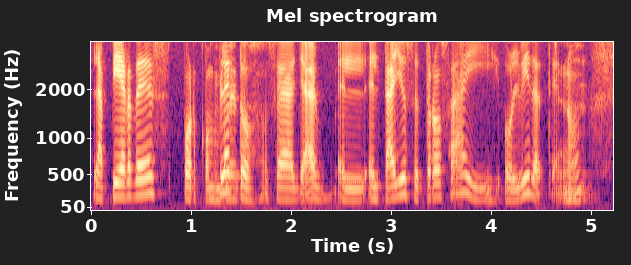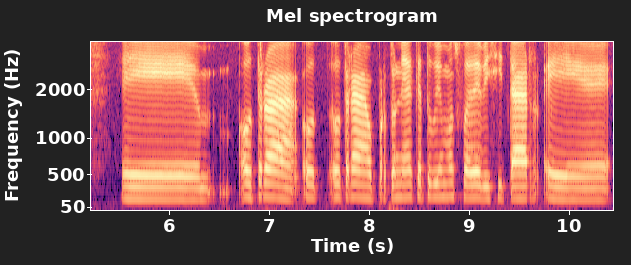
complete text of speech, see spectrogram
la pierdes por completo. O sea, ya el, el, tallo se troza y olvídate, ¿no? Eh, otra, otra oportunidad que tuvimos fue de visitar eh,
